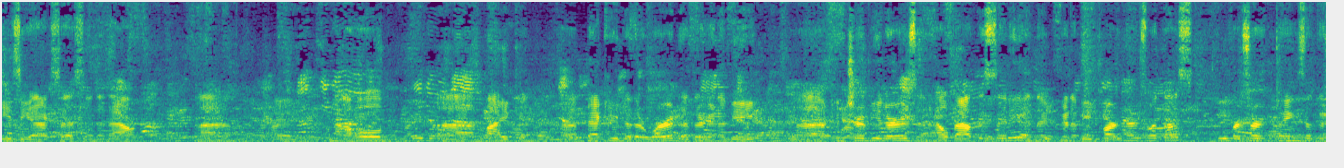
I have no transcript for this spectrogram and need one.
the easy access in and out. I'm going to hold uh, Mike and uh, Becky to their word that they're going to be uh, contributors and help out the city, and they're going to be partners with us for certain things that the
